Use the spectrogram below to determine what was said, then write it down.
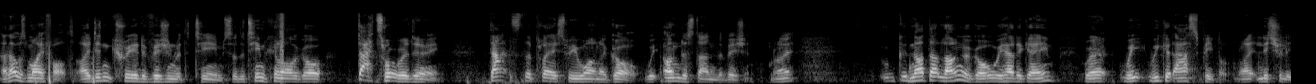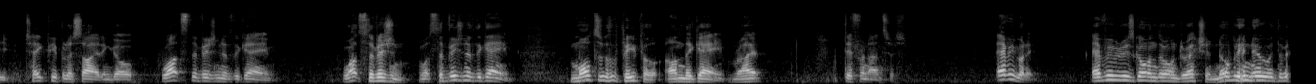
and that was my fault. I didn't create a vision with the team, so the team can all go, that's what we're doing. That's the place we want to go. We understand the vision, right? Not that long ago, we had a game where we, we could ask people, right? Literally, take people aside and go, What's the vision of the game? What's the vision? What's the vision of the game? Multiple people on the game, right? Different answers. Everybody. Everybody was going their own direction. Nobody knew what the,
